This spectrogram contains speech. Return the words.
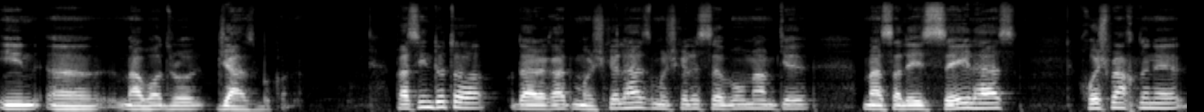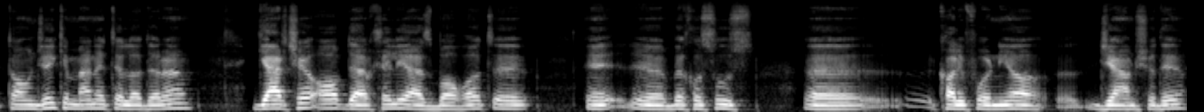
این مواد رو جذب بکنه. پس این دو تا در حقیقت مشکل هست. مشکل سوم هم که مسئله سیل هست. خوشبختانه تا اونجایی که من اطلاع دارم گرچه آب در خیلی از باغات به خصوص کالیفرنیا جمع شده.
